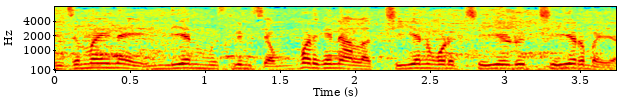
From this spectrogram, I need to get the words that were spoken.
నిజమైన ఇండియన్ ముస్లిమ్స్ ఎవరికైనా అలా చేయను కూడా చేయడు చేయరు భయ్య.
